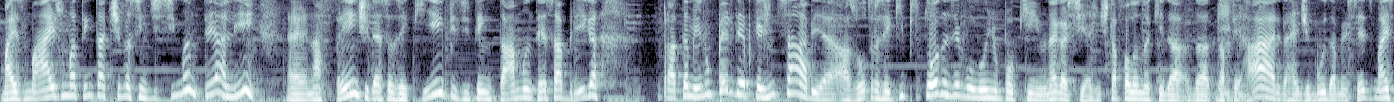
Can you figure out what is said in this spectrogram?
Mas mais uma tentativa assim de se manter ali é, na frente dessas equipes e tentar tentar manter essa briga para também não perder, porque a gente sabe, é, as outras equipes todas evoluem um pouquinho, né, Garcia? A gente tá falando aqui da, da, da uhum. Ferrari, da Red Bull, da Mercedes, mas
